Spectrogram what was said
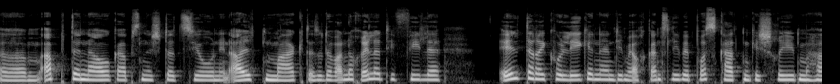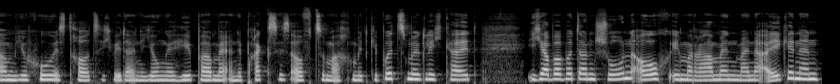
ähm, Abdenau gab es eine Station, in Altenmarkt. Also da waren noch relativ viele ältere Kolleginnen, die mir auch ganz liebe Postkarten geschrieben haben, juhu, es traut sich wieder eine junge Hebamme, eine Praxis aufzumachen mit Geburtsmöglichkeit. Ich habe aber dann schon auch im Rahmen meiner eigenen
